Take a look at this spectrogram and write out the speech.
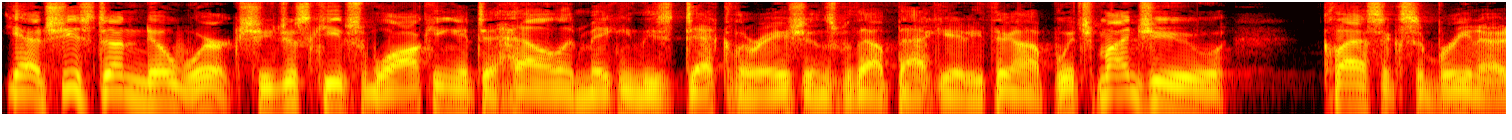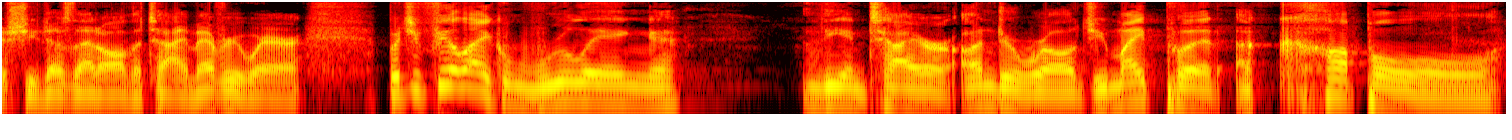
Yeah, and she's done no work. She just keeps walking into hell and making these declarations without backing anything up, which, mind you, classic Sabrina. She does that all the time everywhere. But you feel like ruling the entire underworld, you might put a couple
